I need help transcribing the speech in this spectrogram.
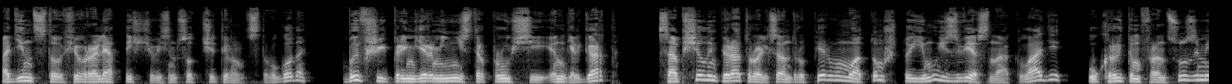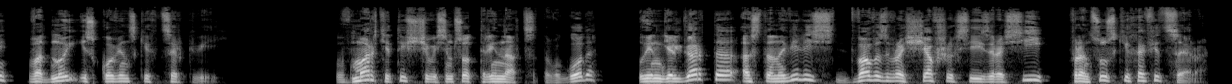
11 февраля 1814 года бывший премьер-министр Пруссии Энгельгард сообщил императору Александру I о том, что ему известно о кладе, укрытом французами в одной из ковенских церквей. В марте 1813 года у Энгельгарта остановились два возвращавшихся из России французских офицера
